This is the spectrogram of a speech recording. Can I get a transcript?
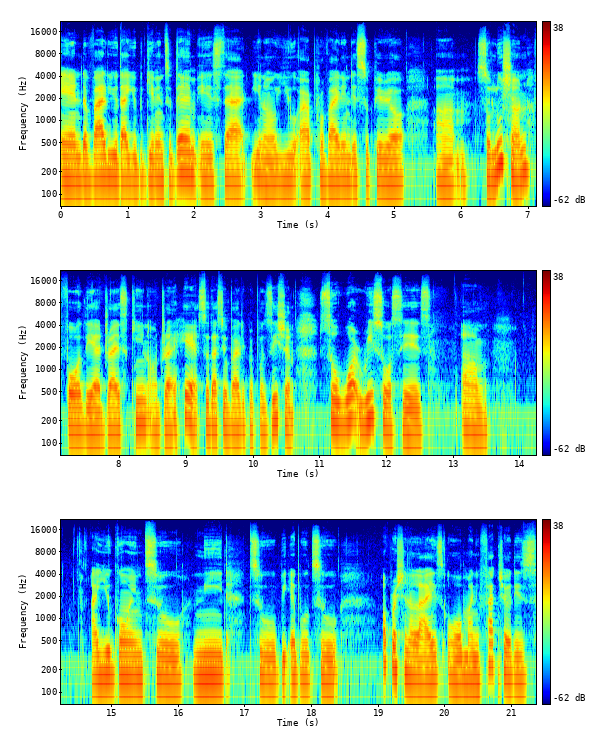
And the value that you be giving to them is that you know you are providing this superior um, solution for their dry skin or dry hair. So that's your value proposition. So, what resources um, are you going to need to be able to operationalize or manufacture this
